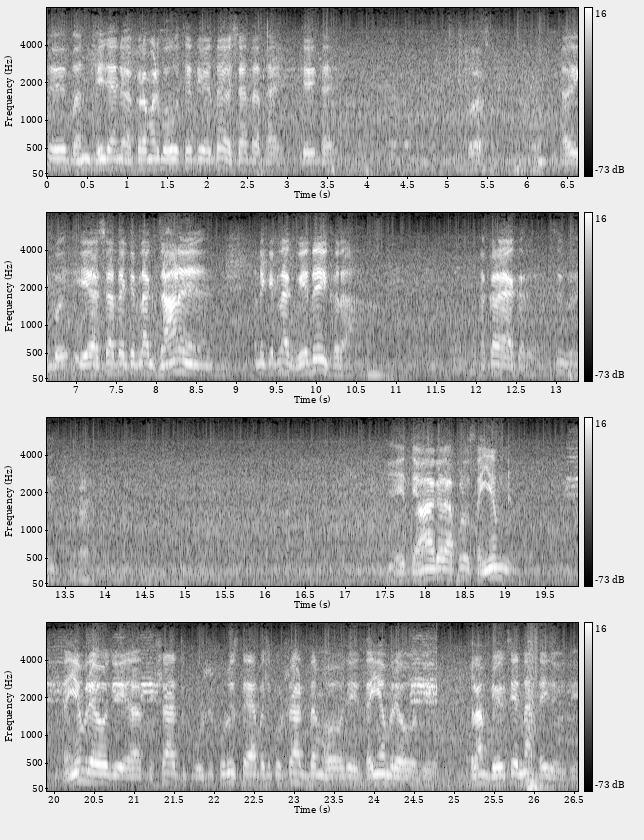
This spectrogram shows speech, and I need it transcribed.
તે બંધ થઈ જાય ને આક્રમણ બહુ થતી હોય તો અસાતા થાય કેવી થાય? હવે કોઈ એ અસાતા કેટલાક જાણે અને કેટલાક વેદે ખરા. અકળાયા કરે? શું કરે? એ ત્યાં આગળ આપણો સંયમ સંયમ રહેવો જોઈએ. આ પુરુષાર્થ પુરુષ થયા પછી પુરુષાર્થ ધર્મ હોવો જોઈએ સંયમ રહેવો જોઈએ. પેલા ભેળસેળ ના થઈ જવું જોઈએ.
